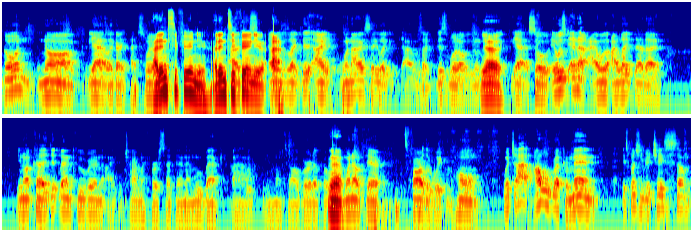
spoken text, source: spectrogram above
Going, no, yeah. Like I, I swear. I didn't see fear in you. I didn't see I fear in you. I I- was like, thi- I when I say like, I was like, this is what I was gonna Yeah. do. Like, yeah. So it was, and I, I, I like that I, you know, cause I did Vancouver and I could try my first set there, and I moved back, uh, you know, to Alberta. But when Yeah. I went out there, it's farther away from home, which I, I would recommend, especially if you're chasing something.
